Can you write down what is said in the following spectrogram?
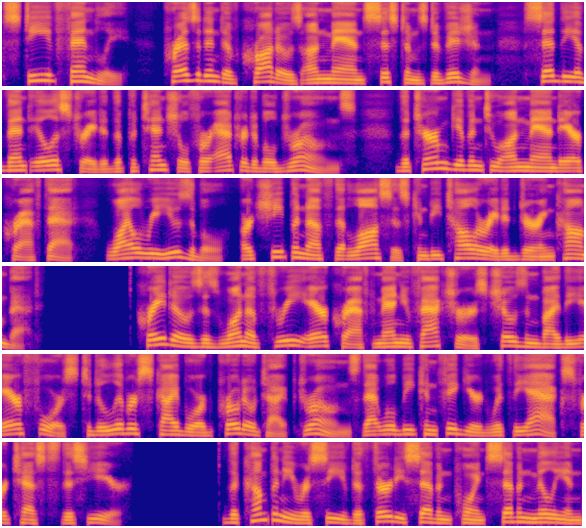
Steve Fendley, president of Kratos Unmanned Systems Division, said the event illustrated the potential for attritable drones, the term given to unmanned aircraft that, while reusable, are cheap enough that losses can be tolerated during combat. Kratos is one of three aircraft manufacturers chosen by the Air Force to deliver Skyborg prototype drones that will be configured with the Axe for tests this year. The company received a $37.7 million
